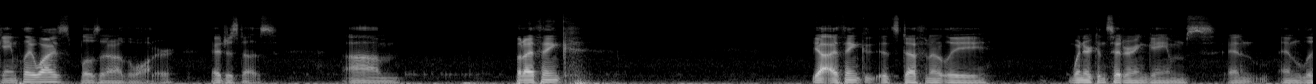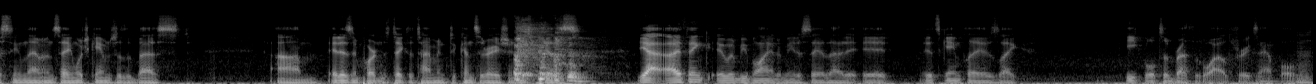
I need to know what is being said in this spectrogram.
gameplay wise blows it out of the water it just does um, but i think yeah i think it's definitely when you're considering games and and listing them and saying which games are the best, um, it is important to take the time into consideration. Just because, yeah, I think it would be blind of me to say that it, it its gameplay is like equal to Breath of the Wild, for example, Mm.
